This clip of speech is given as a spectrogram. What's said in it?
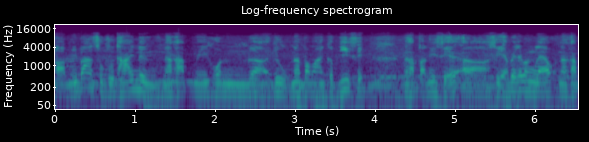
ออมีบ้านสุขสุดท้ายหนึ่งนะครับมีคนอออยู่นั่นประมาณเกือบ20นะครับตอนนี้เสียเออเสียไปได้บ้างแล้วนะครับ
